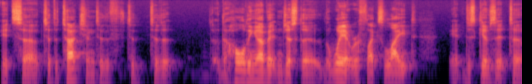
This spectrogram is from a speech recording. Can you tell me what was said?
it's uh, to the touch and to the to, to the the holding of it and just the, the way it reflects light it just gives it uh,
